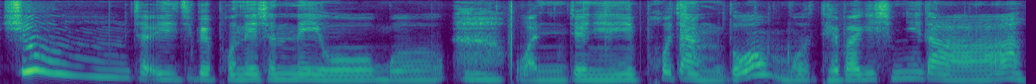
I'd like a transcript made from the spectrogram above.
슝 저희 집에 보내셨네요. 뭐 완전히 포장도 뭐 대박이십니다.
